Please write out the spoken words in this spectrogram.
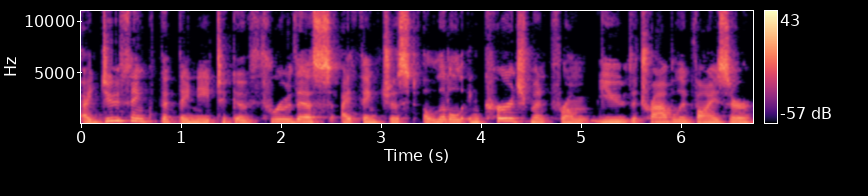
I, do think that they need to go through this. I think just a little encouragement from you, the travel advisor,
